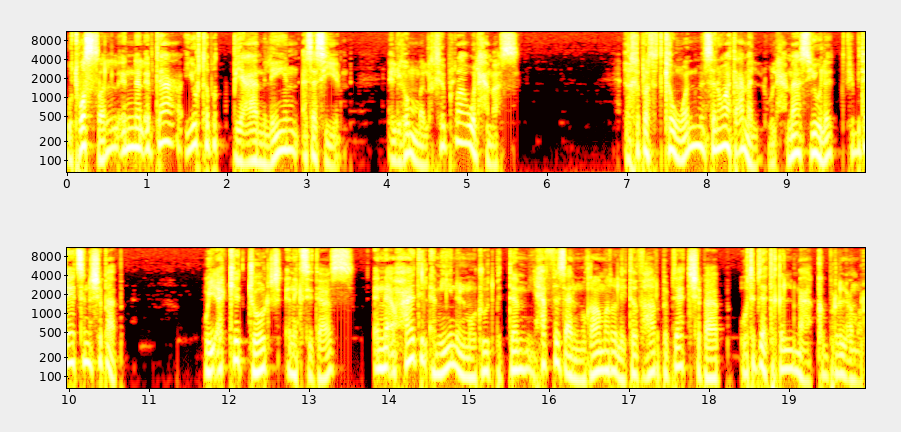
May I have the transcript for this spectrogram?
وتوصل أن الإبداع يرتبط بعاملين أساسيين. اللي هم الخبرة والحماس. الخبرة تتكون من سنوات عمل والحماس يولد في بداية سن الشباب. ويأكد جورج أنكسيداس أن أحادي الأمين الموجود بالدم يحفز على المغامرة اللي تظهر ببداية الشباب وتبدأ تقل مع كبر العمر.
